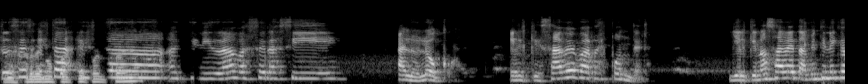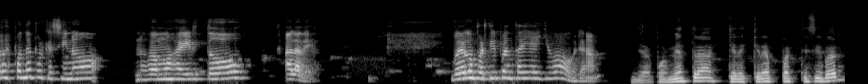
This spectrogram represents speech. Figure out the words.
Entonces, esta, esta actividad va a ser así a lo loco. El que sabe va a responder. Y el que no sabe también tiene que responder porque si no, nos vamos a ir todos a la vez. Voy a compartir pantalla yo ahora. Ya, por mientras, quienes quieran participar,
